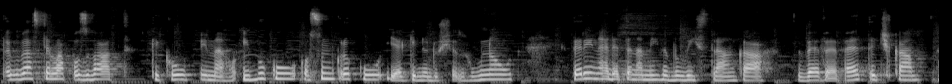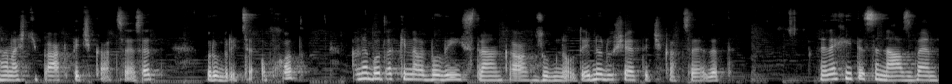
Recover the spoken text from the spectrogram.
tak bych vás chtěla pozvat ke koupi mého e-booku 8 kroků, jak jednoduše zhubnout, který najdete na mých webových stránkách www.hanaštipák.cz v rubrice obchod, anebo taky na webových stránkách zhubnoutjednoduše.cz. Nenechejte se názvem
